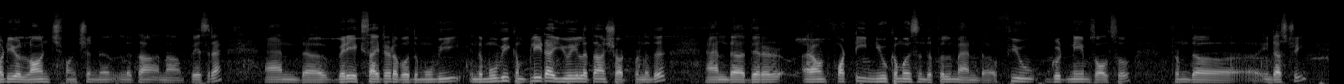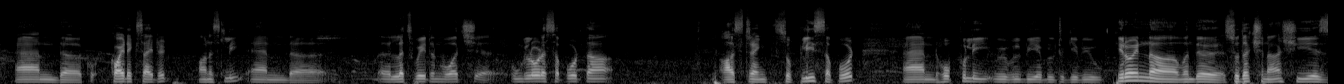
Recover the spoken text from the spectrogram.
ஆடியோ லான்ச் ஃபங்க்ஷனில் தான் நான் பேசுகிறேன் and very excited about the movie இந்த மூவி கம்ப்ளீட்டாக யூஏல தான் ஷார்ட் பண்ணுது. And there are around forty new comers இந்த film and few good names also from the industry and uh, qu- quite excited honestly. And uh, uh, let's wait and watch. Uh, உங்களோட support தான் our strength. So please support. and hopefully we will be able to give you heroine uh, வந்து Sudakshana she is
